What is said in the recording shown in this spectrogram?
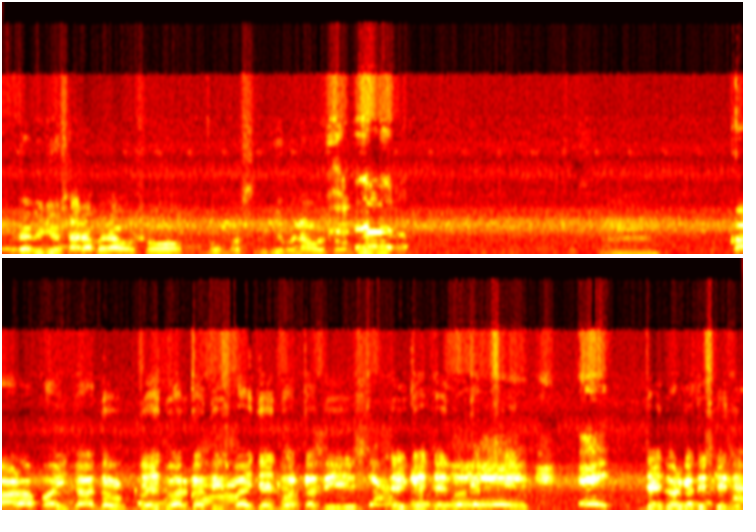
બધા વીડિયો સારા બનાવો છો? બહુ મસ્ત વીડિયો બનાવો છો? હમ, કાળાભાઈ જાદવ. જય દ્વારકાધીશ ભાઈ જય દ્વારકાધીશ. જય કે જય દ્વારકાધીશ કહી દે. એ જય દ્વારકાધીશ કહી દે.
